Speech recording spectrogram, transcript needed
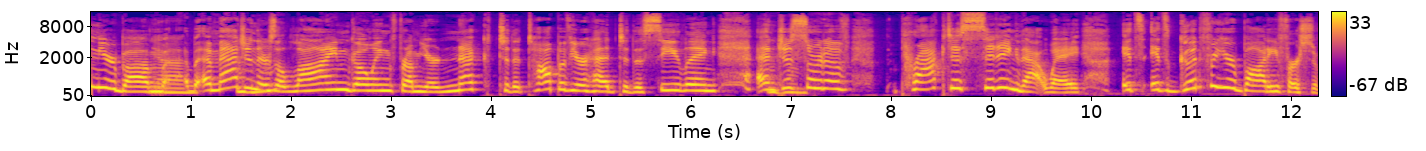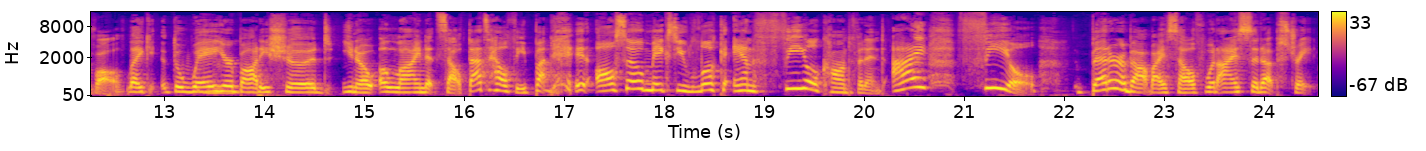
in your bum. Yeah. Imagine there's a line going from your neck to the top of your head to the ceiling and just sort of practice sitting that way. It's, it's good for your body, first of all, like the way mm-hmm. your body should, you know, align itself. That's healthy, but it also makes you look and feel confident. I feel better about myself when I sit up straight.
